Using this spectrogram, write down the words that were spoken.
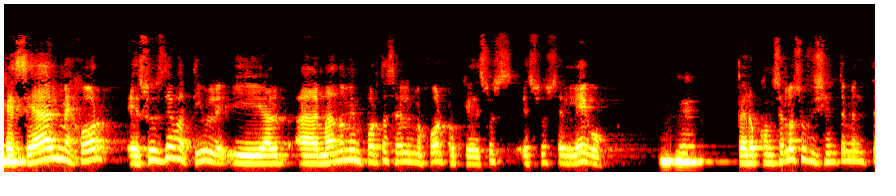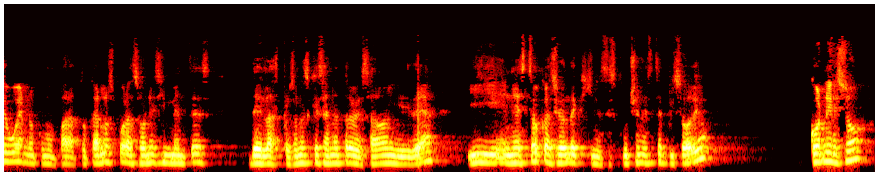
Que sea el mejor, eso es debatible y además no me importa ser el mejor porque eso es, eso es el ego. Pero con ser lo suficientemente bueno como para tocar los corazones y mentes de las personas que se han atravesado en la idea y en esta ocasión de quienes escuchen este episodio, con eso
